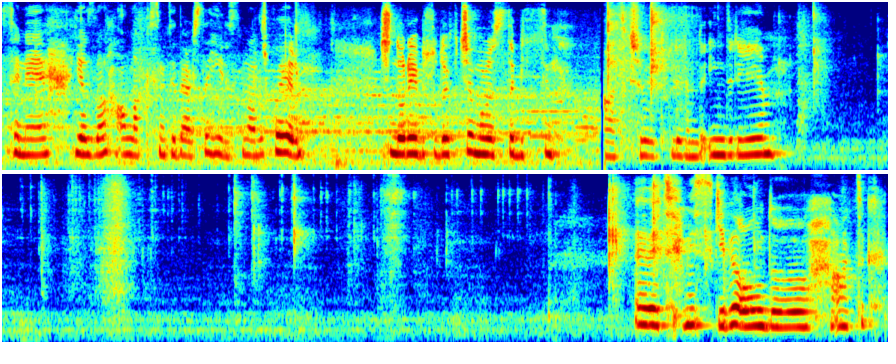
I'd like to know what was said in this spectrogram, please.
seneye yaza Allah kısmet ederse yenisini alır koyarım. Şimdi oraya bir su dökeceğim. Orası da bitsin. Artık şöyle tüllerimi de indireyim. Evet mis gibi oldu. Artık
